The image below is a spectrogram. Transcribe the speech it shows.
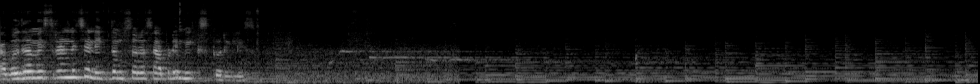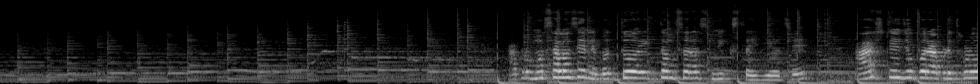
આ બધા મિશ્રણને છે ને એકદમ સરસ આપણે મિક્સ કરી લઈશું. મસાલો છે ને બધો એકદમ સરસ મિક્સ થઈ ગયો છે. આ સ્ટેજ ઉપર આપણે થોડો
